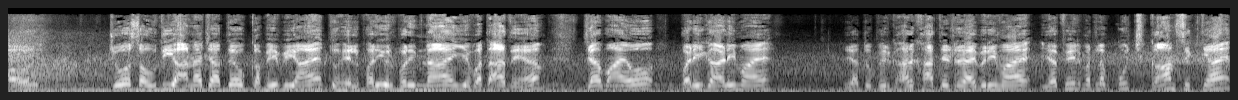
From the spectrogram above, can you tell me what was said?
और जो सऊदी आना चाहते हो, कभी भी आए तो हेल्फरी उल्फरी में ना आए, ये बता दें हम। जब आए हो, बड़ी गाड़ी में आए, या तो फिर घर खाते ड्राइवरी में आए, या फिर मतलब कुछ काम सीख के आए,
